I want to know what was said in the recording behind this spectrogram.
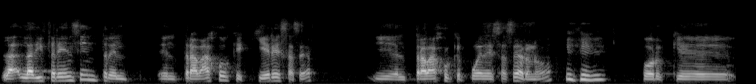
la, la diferencia entre el, el, trabajo que quieres hacer y el trabajo que puedes hacer, ¿no? Uh -huh. Porque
